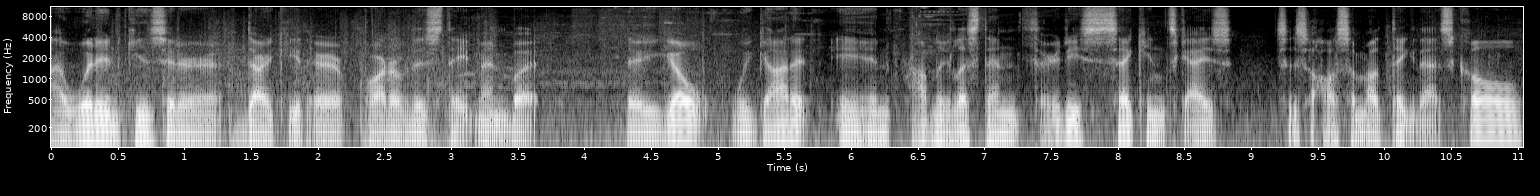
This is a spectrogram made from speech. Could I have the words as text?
I wouldn't consider Dark Aether part of this statement, but there you go. We got it in probably less than 30 seconds, guys. This is awesome. I'll take that skull.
